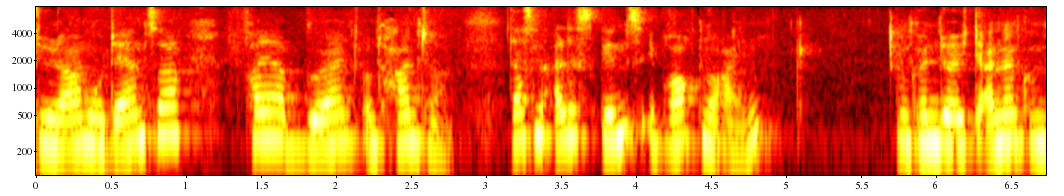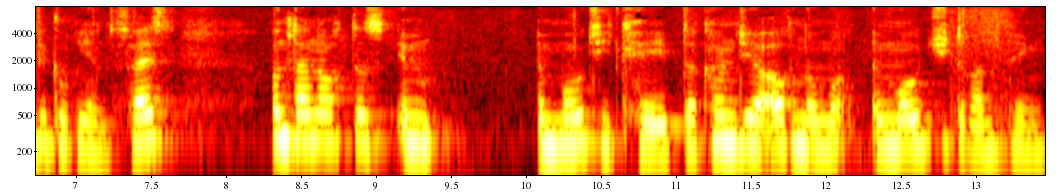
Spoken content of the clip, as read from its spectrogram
Dynamo Dancer, Firebrand und Hunter. Das sind alles Skins, ihr braucht nur einen. Dann könnt ihr euch die anderen konfigurieren. Das heißt, und dann noch das Em Emoji Cape. Da könnt ihr auch ein Emoji dranhängen.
